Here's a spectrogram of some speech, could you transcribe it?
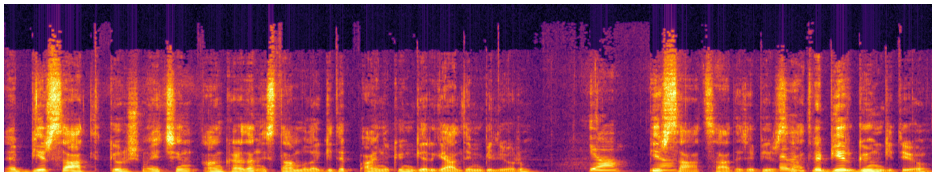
e, bir saatlik görüşme için Ankara'dan İstanbul'a gidip aynı gün geri geldiğimi biliyorum. Ya. Bir ya. saat sadece bir Evet. saat ve bir gün gidiyor.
